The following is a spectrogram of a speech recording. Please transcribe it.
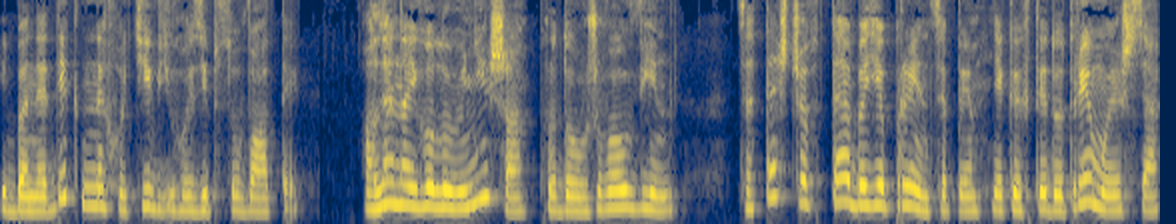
і Бенедикт не хотів його зіпсувати. Але найголовніше, продовжував він, це те, що в тебе є принципи, яких ти дотримуєшся,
